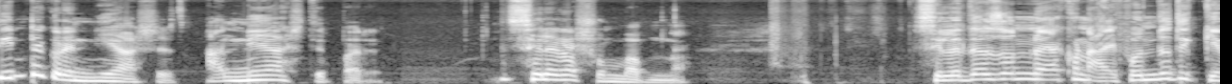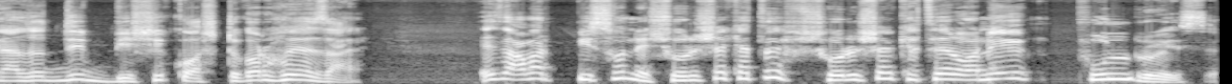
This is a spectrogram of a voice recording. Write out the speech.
তিনটে করে নিয়ে আসে, নিয়ে আসতে পারে। ছেলেরা সম্ভব না। ছেলেদের জন্য এখন আইফোন যদি কেনা যদি বেশি কষ্টকর হয়ে যায়, এই যে আমার পিছনে সরিষা ক্ষেতে, সরিষার ক্ষেতের অনেক ফুল রয়েছে।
